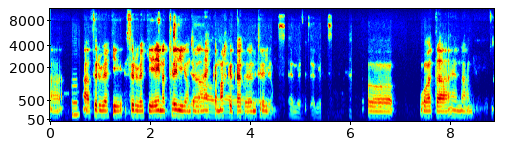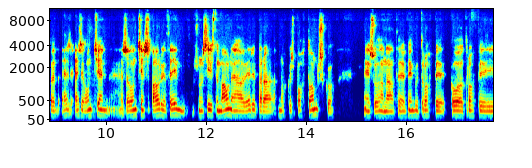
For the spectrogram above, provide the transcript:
Að, þurfi ekki ekki eina trilljón til að hækka já, um trilljón. og, og þetta hérna þessi- on-chain þessi on-chain spári á þeim svona síðustu mánuði hafa verið bara nokkuð spot on sko. Eins og þannig að þegar við fengum droppið, góða droppið í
